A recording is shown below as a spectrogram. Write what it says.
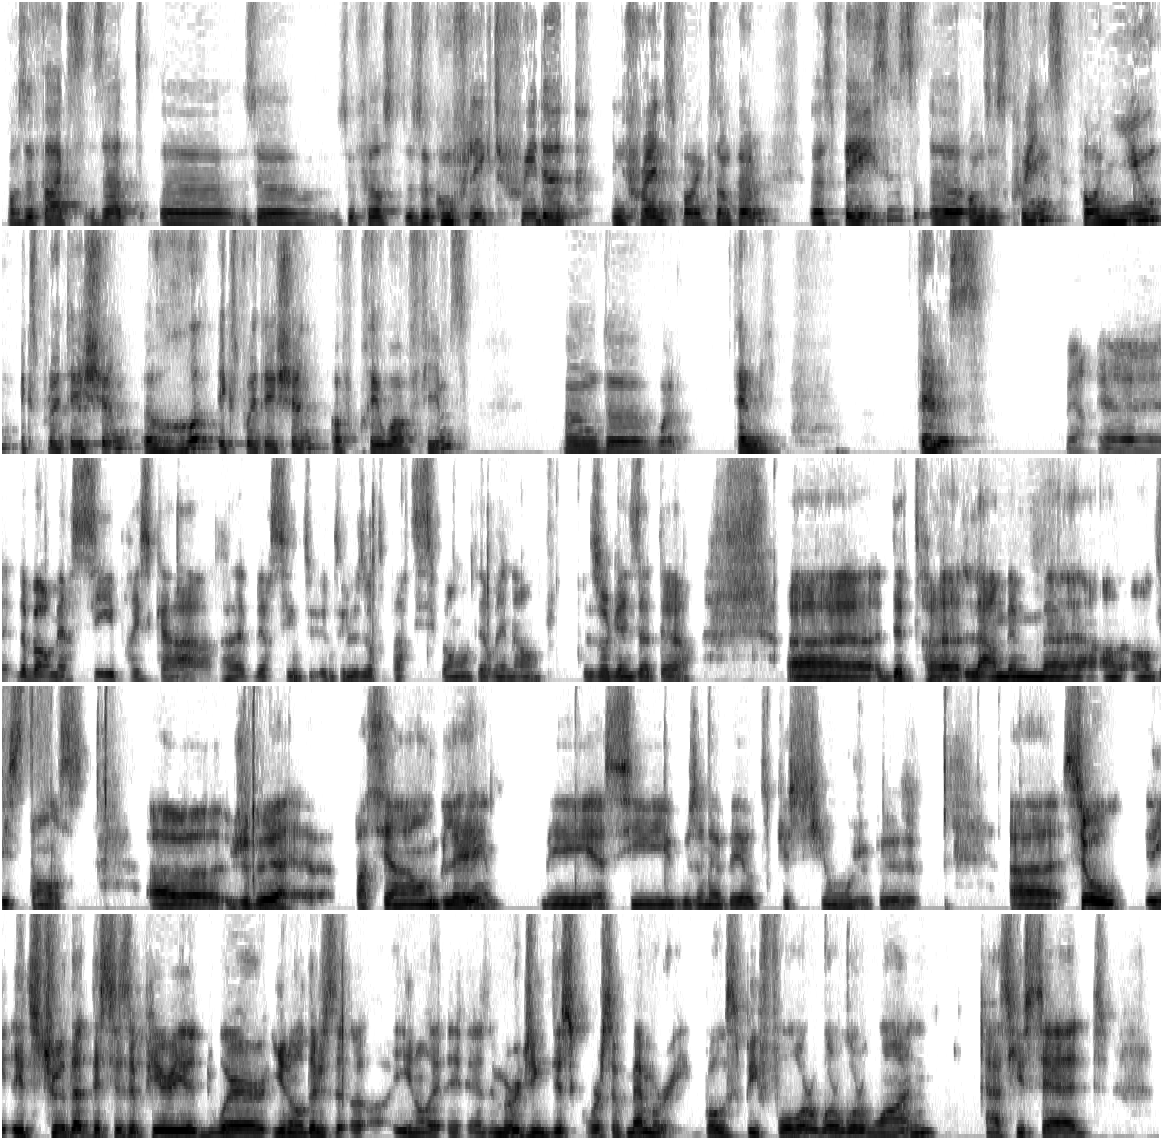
of the fact that uh, the the first the conflict freed up in France, for example, uh, spaces uh, on the screens for new exploitation, a re-exploitation of pre-war films, and well Tell me. Tell us. Euh, d'abord, merci Prisca, euh, merci tous les autres participants, intervenants, les organisateurs, euh, d'être là même en, distance. je veux passer en anglais, mais si vous en avez autre questions, je peux. Uh, so it's true that this is a period where you know there's uh, you know an emerging discourse of memory, both before World War One, as you said,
